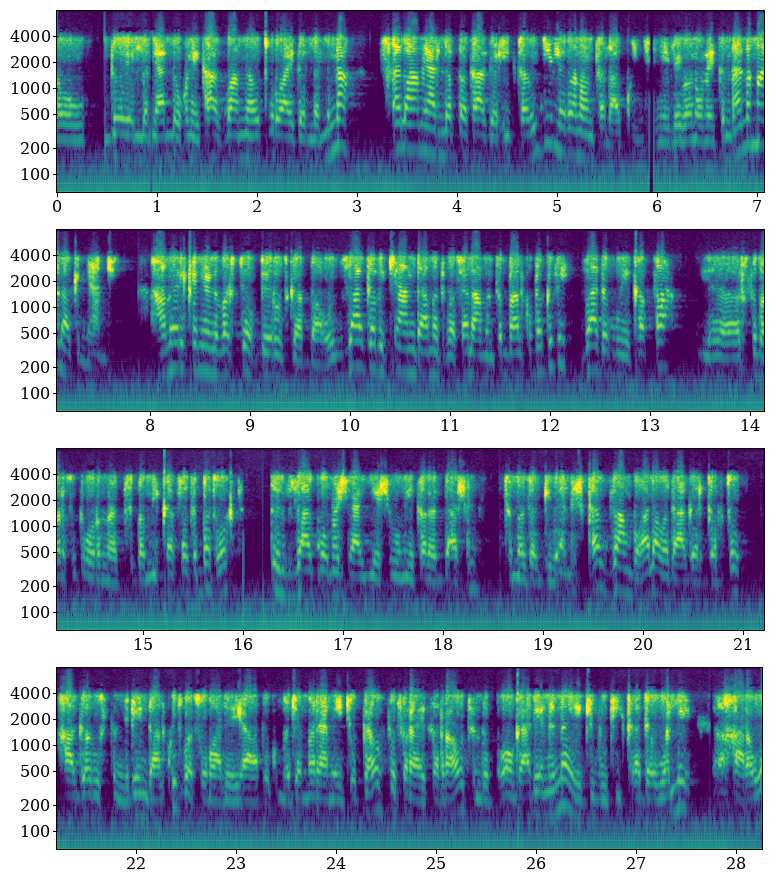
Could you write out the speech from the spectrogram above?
ነው እንደ የለም ያለው ሁኔታ አዝማሚያው ጥሩ አይደለም እና ሰላም ያለበት ሀገር ሂድ ተብዬ ሌባኖን ተላኩኝ። እኔ ሌባኖን የት እንዳለም አላውቅም። ያንቺ American University of Beirut ገባሁ። እዛ ገብቼ አንድ አመት በሰላም እንትን ባልኩበት ጊዜ እዛ ደግሞ የከፋ የእርስ በርስ ጦርነት በሚከሰትበት ወቅት እዛ ቆመሽ ያየሽውን የተረዳሽን ትመዘግቢያለሽ። ከዛም በኋላ ወደ ሀገር ገብቶ ሀገር ውስጥ እንግዲህ እንዳልኩት በሶማሌ መጀመሪያ ነው ኢትዮጵያ ውስጥ ስራ የሰራሁት ኦጋዴን እና የጅቡቲ ከደወሌ፣ ሀረዋ፣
